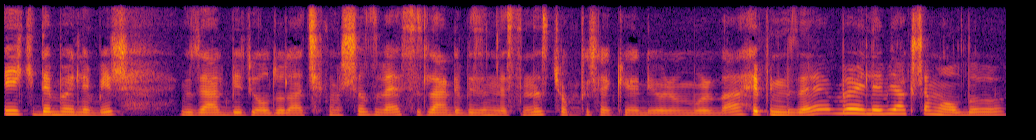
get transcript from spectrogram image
İyi ki de böyle bir güzel bir yolculuğa çıkmışız ve sizler de bizimlesiniz. Çok teşekkür ediyorum burada. Hepinize böyle bir akşam oldu.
